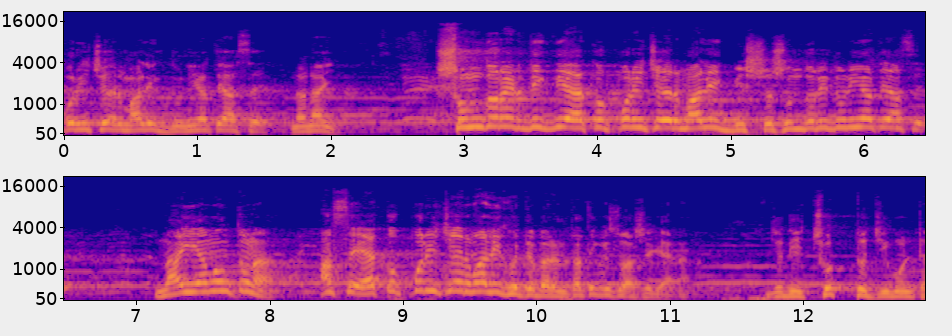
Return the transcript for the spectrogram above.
পরিচয়ের মালিক দুনিয়াতে আছে, না, নাই? সুন্দরের দিক দিয়ে একক পরিচয়ের মালিক বিশ্ব সুন্দরী দুনিয়াতে আছে। নাই এমন তো না? আছে একক পরিচয়ের মালিক হতে পারেন তাতে কিছু আসে যায় না। যদি ছোট্ট জীবনটা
